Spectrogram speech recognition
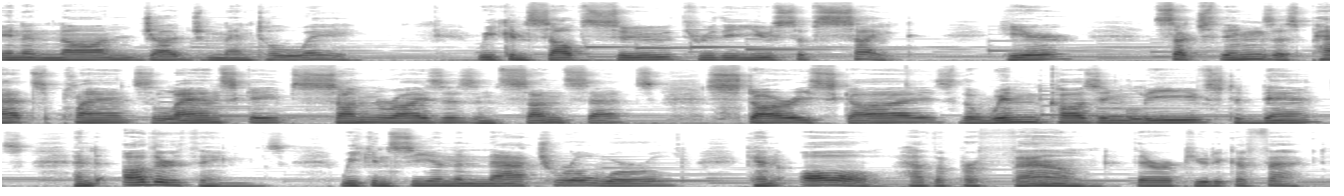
in a non judgmental way. We can self soothe through the use of sight. Here, such things as pets, plants, landscapes, sunrises and sunsets, starry skies, the wind causing leaves to dance, and other things we can see in the natural world can all have a profound therapeutic effect.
